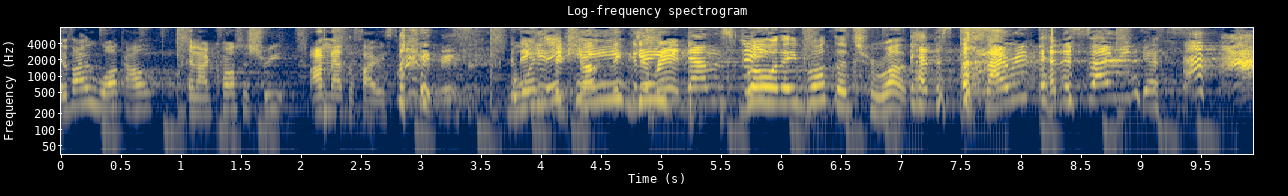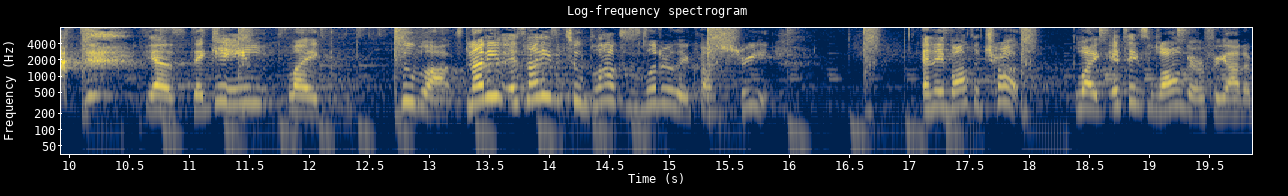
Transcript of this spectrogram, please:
If I walk out and I cross the street, I'm at the fire station. Did they when get they the? They came, they- ran down the street. Bro, they brought the truck. They had the, the siren. They had the siren. Yes. Yes, they came like two blocks. Not even it's not even two blocks, it's literally across the street. And they bought the truck. Like it takes longer for y'all to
